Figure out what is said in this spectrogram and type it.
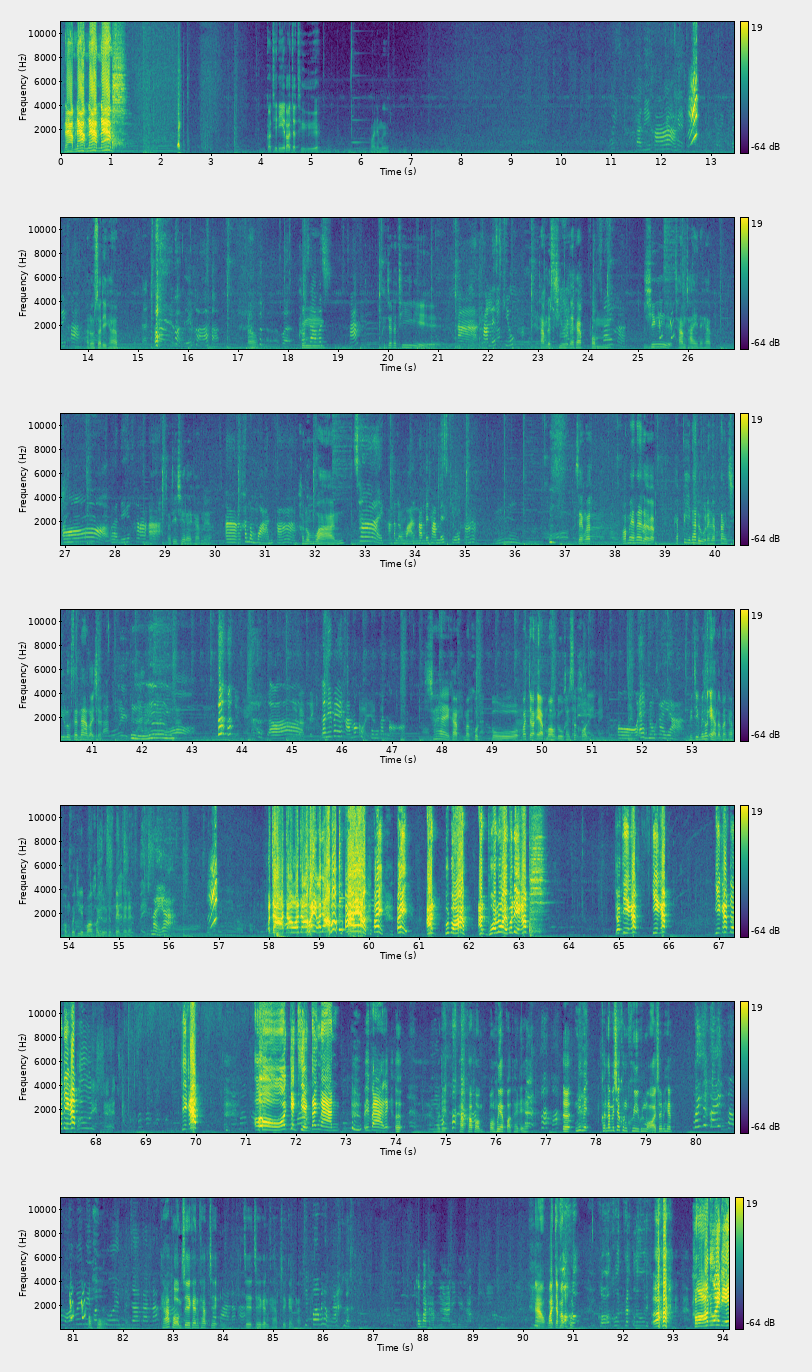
น้ำน้ำน้ำน้ำก็ทีนี้เราจะถือ ไว้ในมือ สวัสดีค่ะ สวัสดีค่ะ ฮัลโหลสวัสดีครับ สวัสดีค่ะเอ้าเอ่อคุณ ไม่ทราบว่าฮะคุณเจ้าหน้าที่อ่าทำเลสคิวค่ะทำเลสชิวนะครับ ผมใช่ค่ะ ชื่อชามไทยนะครับ อ๋อ สวัสดีค่ะ เจ้าที่ชื่ออะไรครับเนี่ย อ่า ขนมหวานค่ะ ขนมหวาน ใช่ค่ะ ขนมหวานค่ะ เป็นทำเลสคิวค่ะ อืม แสดงว่าพ่อแม่น่าจะแบบแฮปปี้น่าดูนะครับ ตั้งชื่อลูกเส้นหน้าอร่อยเชียวอืมอ๋อแล้วนี่เป็นไงคะมาขุดปูกันเหรอ ใช่ครับมาขุดปูว่าจะแอบมองดูใครสักคน อ๋อ แอบดูใครอะ จริงๆไม่ต้องแอบแล้วมั้งครับ ผมก็ยืนมองเขาอยู่เต็มๆเลยนะ ไหนอะ อาจารย์อาจารย์อาจารย์เฮ้ยอาจารย์เฮ้ยเฮ้ยเฮ้ยอันคุณหมออันผัวน้อยพอดีครับ เจ้าจีครับจีครับจีครับเจ้าจีครับจีครับ โอ้โห เก็บเสียงตั้งนานไม่บ้าเลยเออพอดีครับครับผมผมยังปลอดภัยดีฮะเออนี่ไม่คนนั้นไม่ใช่คนคุยคุณหมอใช่ไหมครับ ไม่ใช่ค่ะหมอไม่มีโอ้คโห นคุยเจอกันนะคะครับ ผมเจอกันครับเจอปานนะคะเจอเจอกันครับเจอกันครับคิปเปอร์ไม่ทำงานเหรอก็มาทำงานนี่ไงครับอ้าวว่าจะมาขุด ขอคุณสักรูดิเออขอด้วยดิ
